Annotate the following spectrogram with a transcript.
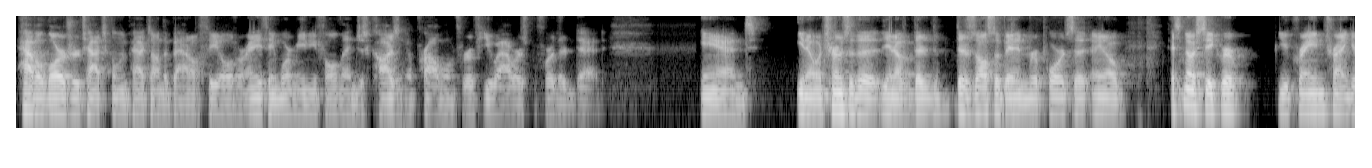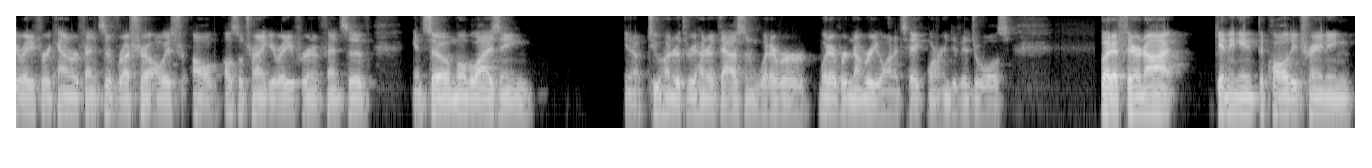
have a larger tactical impact on the battlefield or anything more meaningful than just causing a problem for a few hours before they're dead. And you know, in terms of the, you know, there, there's also been reports that you know, it's no secret Ukraine trying to get ready for a counteroffensive, Russia always also trying to get ready for an offensive, and so mobilizing, you know, 200, 300,000, whatever whatever number you want to take, more individuals. But if they're not getting the quality training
